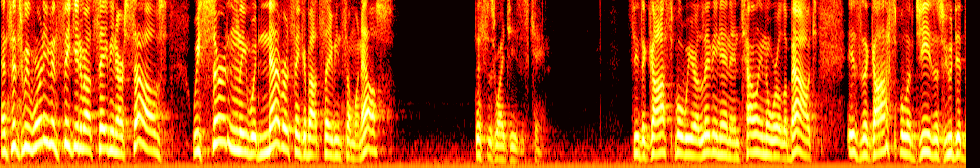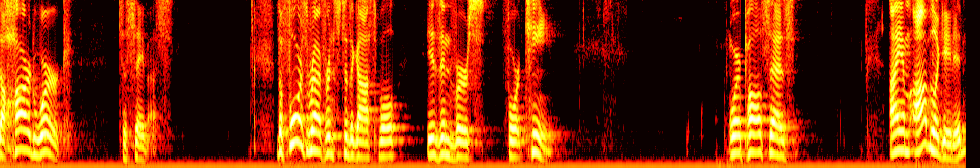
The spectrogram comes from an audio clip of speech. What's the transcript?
And since we weren't even thinking about saving ourselves, we certainly would never think about saving someone else. This is why Jesus came. See, the gospel we are living in and telling the world about is the gospel of Jesus who did the hard work to save us. The fourth reference to the gospel is in verse 14, where Paul says, I am obligated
